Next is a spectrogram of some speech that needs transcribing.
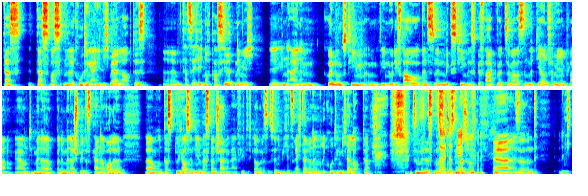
dass das, was im Recruiting eigentlich nicht mehr erlaubt ist, äh, tatsächlich noch passiert, nämlich äh, in einem Gründungsteam irgendwie nur die Frau, wenn es ein Mixteam ist, gefragt wird, sag mal, was ist mit dir und Familienplanung? Ja, und die Männer, bei den Männern spielt das keine Rolle ähm, und das durchaus in die Investmententscheidung einfliegt. Ich glaube, das ist, wenn ich mich jetzt recht erinnere, im Recruiting nicht erlaubt. Ja? Zumindest muss, Sollte muss niemand drauf. Ja, also und ich,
